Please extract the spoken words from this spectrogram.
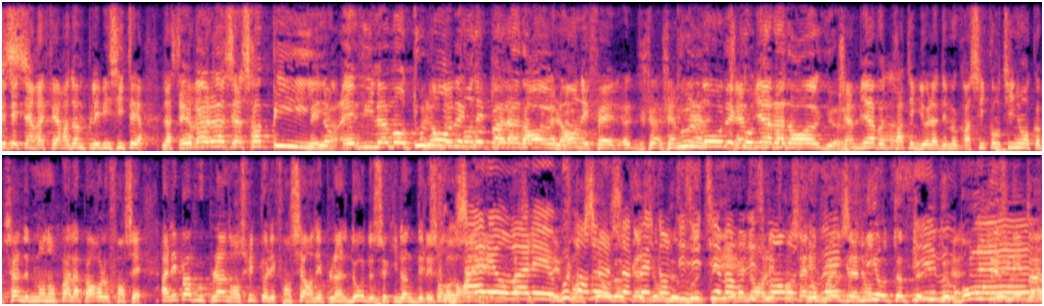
sens. c'était un référendum plébiscitaire. Là, ça Eh ben là, ça sera pire. Mais non. Évidemment, tout le monde ne est contre pas la parole. drogue. Alors en effet, euh, j'aime Tout le bien, monde est contre bien la votre- drogue. J'aime bien votre pratique de la démocratie. Continuons comme ça. Ne demandons pas la parole aux Français. Allez pas vous plaindre ensuite que les Français en aient plein le dos de ceux qui donnent des leçons de morale. Allez, on va aller boulevard de la Chapelle l'occasion dans le de 18e voter. arrondissement. Retrouver- vos amis ont obtenu de bons résultats.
